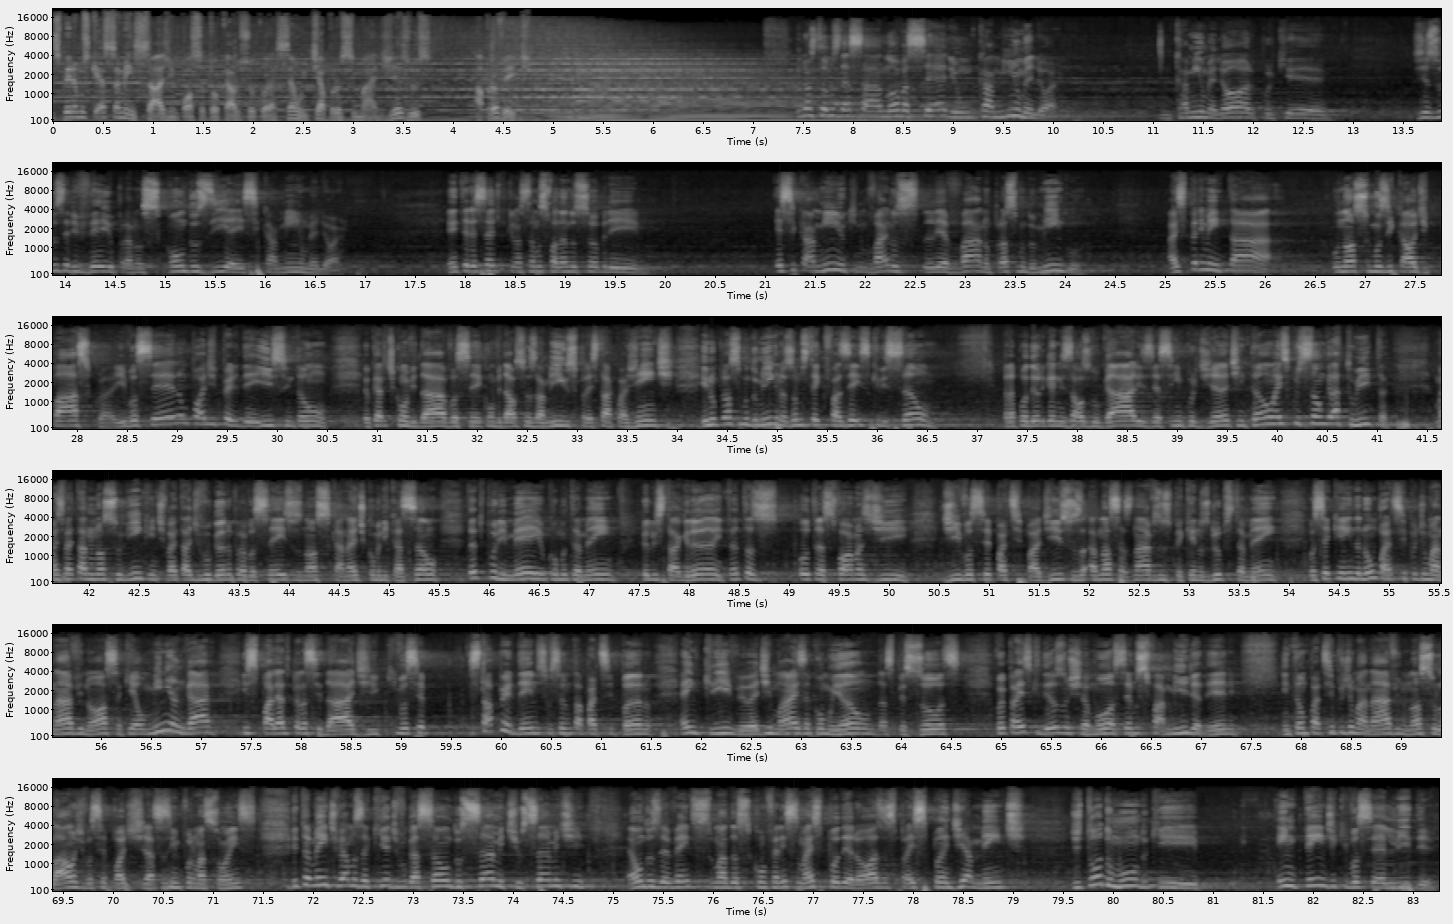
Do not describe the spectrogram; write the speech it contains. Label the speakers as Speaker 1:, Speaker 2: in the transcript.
Speaker 1: Esperamos que essa mensagem possa tocar o seu coração e te aproximar de Jesus. Aproveite.
Speaker 2: E nós estamos nessa nova série, Um Caminho Melhor. Um caminho melhor porque Jesus ele veio para nos conduzir a esse caminho melhor. É interessante porque nós estamos falando sobre esse caminho que vai nos levar no próximo domingo a experimentar o nosso musical de Páscoa e você não pode perder isso. Então, eu quero te convidar, você convidar os seus amigos para estar com a gente. E no próximo domingo nós vamos ter que fazer a inscrição para poder organizar os lugares e assim por diante. Então, é excursão gratuita, mas vai estar no nosso link, a gente vai estar divulgando para vocês os nossos canais de comunicação, tanto por e-mail como também pelo Instagram e tantas outras formas de, de você participar disso, as nossas naves, os pequenos grupos também. Você que ainda não participa de uma nave nossa, que é um mini hangar espalhado pela cidade, que você está perdendo se você não está participando. É incrível, é demais a comunhão das pessoas. Foi para isso que Deus nos chamou, a sermos família dele. Então participe de uma nave no nosso lounge, você pode tirar essas informações. E também tivemos aqui a divulgação do Summit. O Summit é um dos eventos, uma das conferências mais poderosas para expandir a mente de todo mundo que entende que você é líder.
